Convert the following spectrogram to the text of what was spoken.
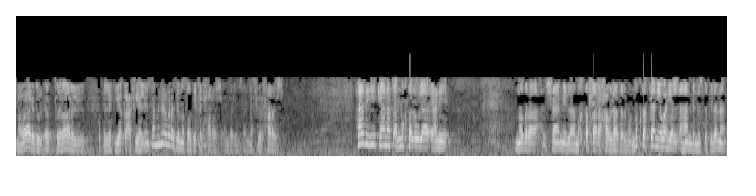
موارد الاضطرار التي يقع فيها الإنسان من أبرز مصادق الحرج عند الإنسان نفي الحرج. هذه كانت النقطة الأولى يعني نظرة شاملة مختصرة حول هذا الموضوع. النقطة الثانية وهي الأهم بالنسبة لنا.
